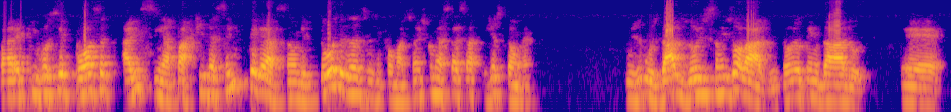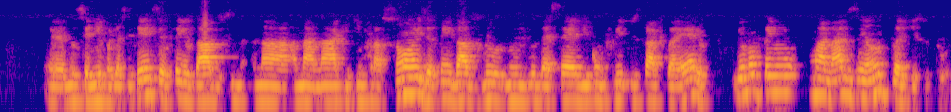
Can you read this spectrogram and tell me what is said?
para que você possa, aí sim, a partir dessa integração de todas essas informações, começar essa gestão. Né? Os, dados hoje são isolados, então eu tenho dado é, é, no CENIPA de acidentes, eu tenho dados na, na ANAC de infrações, eu tenho dados no, no, no de conflitos de tráfego aéreo, e eu não tenho uma análise ampla disso tudo.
